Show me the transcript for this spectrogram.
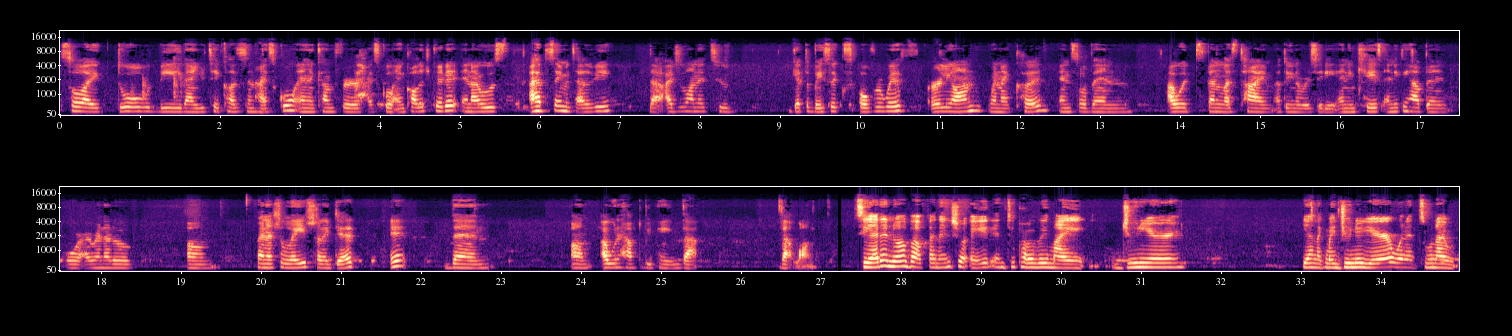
so like dual would be that you take classes in high school and it counts for high school and college credit. And I was I had the same mentality that I just wanted to get the basics over with early on when I could, and so then I would spend less time at the university. And in case anything happened or I ran out of um, financial aid, should I get it, then um, I wouldn't have to be paying that that long. See, I didn't know about financial aid until probably my junior, yeah, like my junior year when it's when I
